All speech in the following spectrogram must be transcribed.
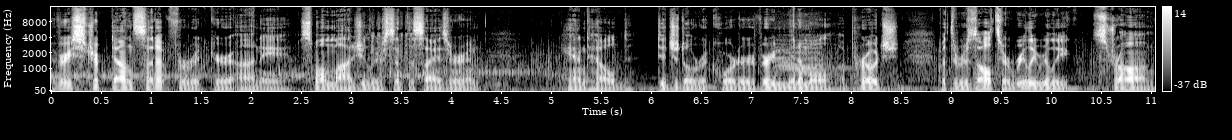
a very stripped down setup for Ritger on a small modular synthesizer and handheld digital recorder. Very minimal approach, but the results are really, really strong.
